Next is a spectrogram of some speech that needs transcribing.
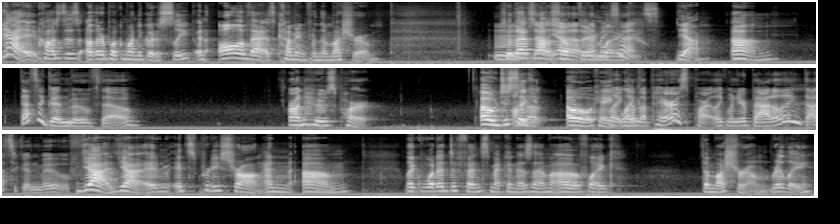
yeah, it causes other Pokemon to go to sleep, and all of that is coming from the mushroom. so Mm, that's that- not yeah, something that makes like sense. yeah. Um, That's a good move though. on whose part? Oh, just On like the- oh, okay, Like, like, on the Paras part, like when you're battling, that's a good move. yeah, yeah, it, it's pretty strong, and um, like what a defense mechanism of like the mushroom, really.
